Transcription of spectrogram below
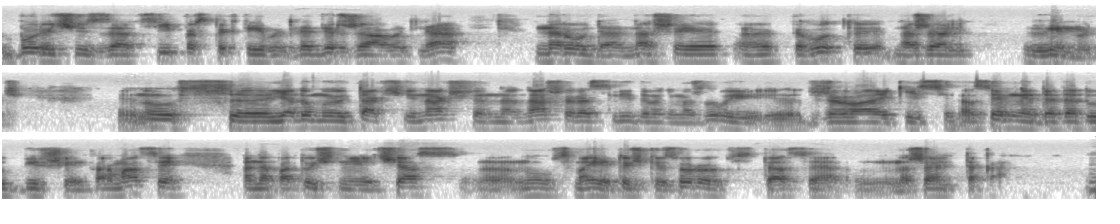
борючись за ці перспективи для держави, для народу, наші е, пілоти, на жаль, гинуть. Ну, я думаю, так чи інакше, на наше розслідування, можливо, джерела якісь іноземні, де дадуть більше інформації, а на поточний час, е, ну, з моєї точки зору, ситуація, на жаль, така. Е,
